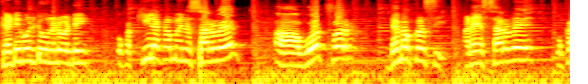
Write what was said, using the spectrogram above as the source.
క్రెడిబిలిటీ ఉన్నటువంటి ఒక కీలకమైన సర్వే ఓట్ ఫర్ డెమోక్రసీ అనే సర్వే ఒక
